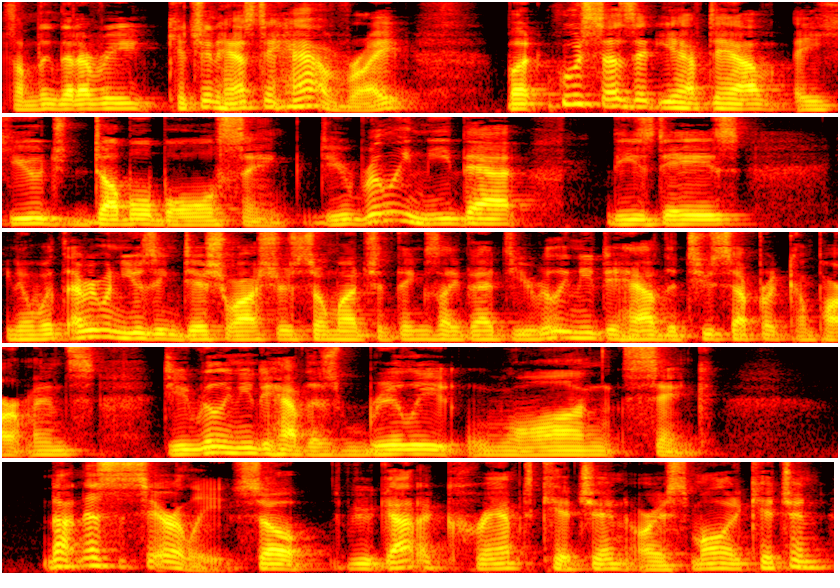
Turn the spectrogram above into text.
something that every kitchen has to have, right? But who says that you have to have a huge double bowl sink? Do you really need that these days? You know, with everyone using dishwashers so much and things like that, do you really need to have the two separate compartments? Do you really need to have this really long sink? Not necessarily. So, if you've got a cramped kitchen or a smaller kitchen,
